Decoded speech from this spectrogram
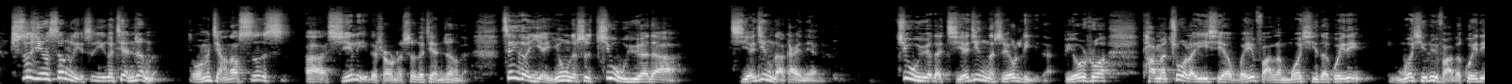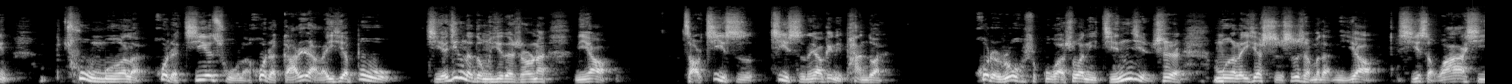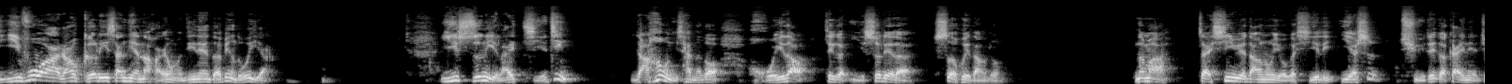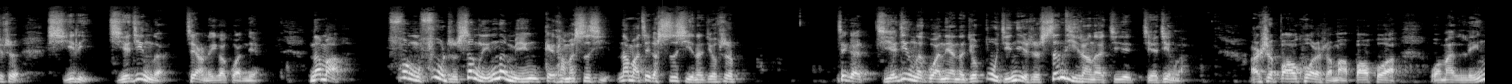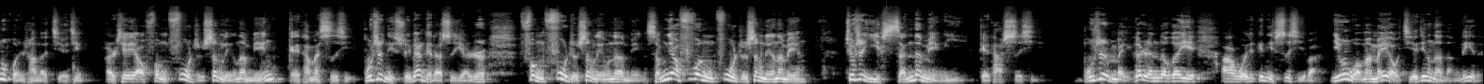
施行圣礼是一个见证的。我们讲到施施呃洗礼的时候呢，是个见证的。这个引用的是旧约的洁净的概念的。旧约的洁净呢是有理的，比如说他们做了一些违反了摩西的规定、摩西律法的规定，触摸了或者接触了或者感染了一些不洁净的东西的时候呢，你要找祭司，祭司呢要给你判断。或者，如果说你仅仅是摸了一些史诗什么的，你就要洗手啊、洗衣服啊，然后隔离三天呢，好像我们今天得病毒一样，以使你来洁净，然后你才能够回到这个以色列的社会当中。那么，在新约当中有个洗礼，也是取这个概念，就是洗礼洁净的这样的一个观念。那么，奉父子圣灵的名给他们施洗，那么这个施洗呢，就是。这个洁净的观念呢，就不仅仅是身体上的洁洁净了，而是包括了什么？包括我们灵魂上的洁净，而且要奉父子圣灵的名给他们施洗，不是你随便给他施洗，而是奉父子圣灵的名。什么叫奉父子圣灵的名？就是以神的名义给他施洗，不是每个人都可以啊，我就给你施洗吧，因为我们没有洁净的能力的，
